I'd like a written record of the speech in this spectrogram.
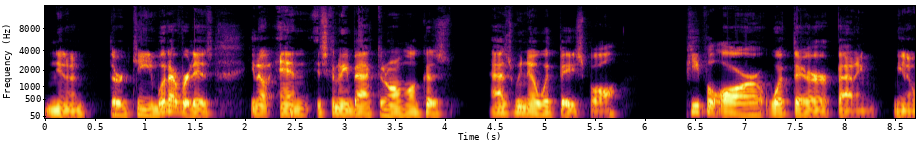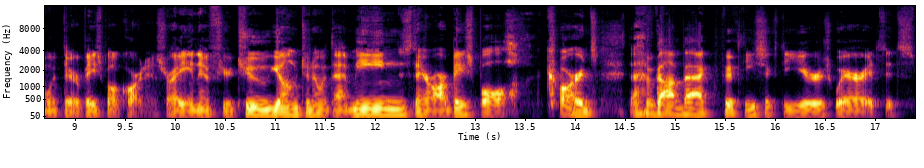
you know, 13, whatever it is, you know, and it's going to be back to normal because as we know with baseball, people are what their batting you know, what their baseball card is, right? And if you're too young to know what that means, there are baseball cards that have gone back 50, 60 years where it's it's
